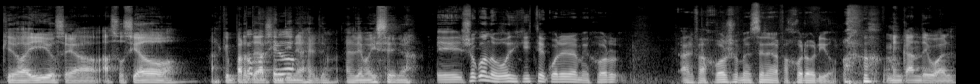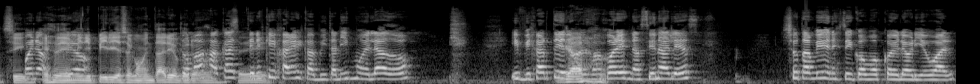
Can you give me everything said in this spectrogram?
quedó ahí, o sea, asociado a qué parte de. Argentina es el de, el de maicena. Eh, yo cuando vos dijiste cuál era el mejor alfajor, yo pensé en el alfajor Oreo. Me encanta igual, sí. Bueno, es de pero- Milipili ese comentario, pero. Tomás, acá sí. tenés que dejar el capitalismo de lado y fijarte en los alfajores nacionales. Yo también estoy con vos con el Oreo igual.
